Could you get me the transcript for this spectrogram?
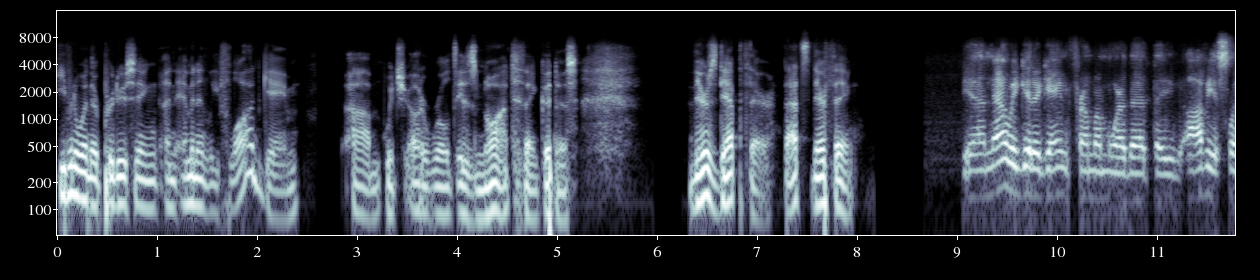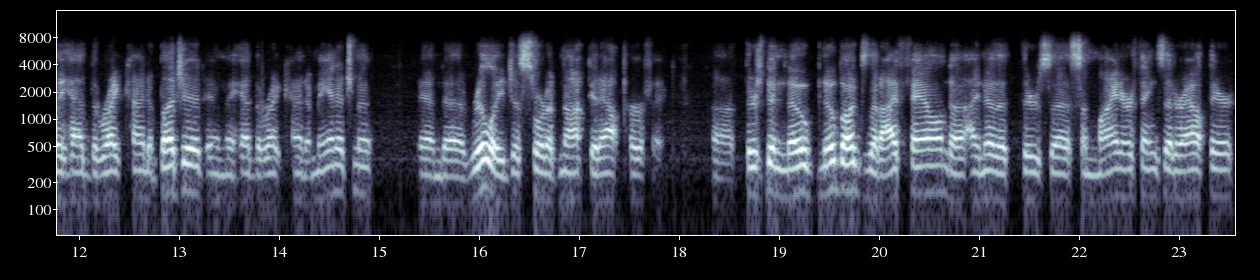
even when they're producing an eminently flawed game, um, which Outer Worlds is not, thank goodness. There's depth there. That's their thing. Yeah, now we get a game from them where that they obviously had the right kind of budget and they had the right kind of management, and uh, really just sort of knocked it out perfect. Uh, there's been no no bugs that I've found. Uh, I know that there's uh, some minor things that are out there.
